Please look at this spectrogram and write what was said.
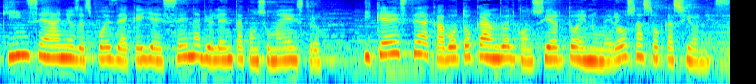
15 años después de aquella escena violenta con su maestro, y que éste acabó tocando el concierto en numerosas ocasiones.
